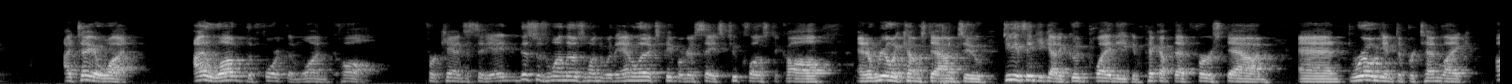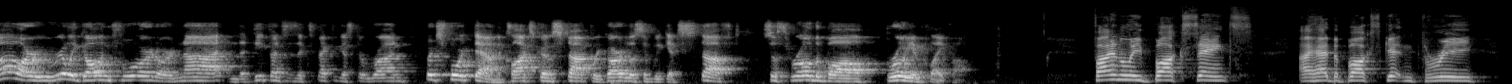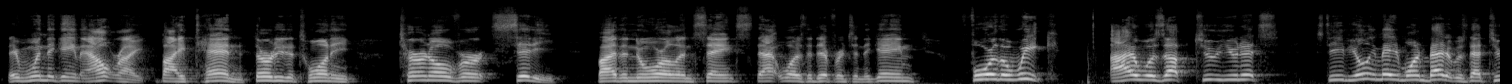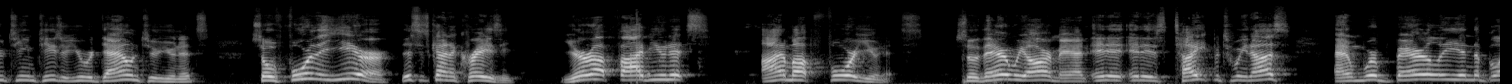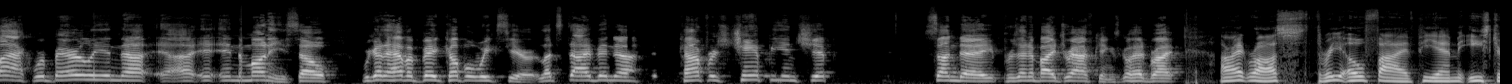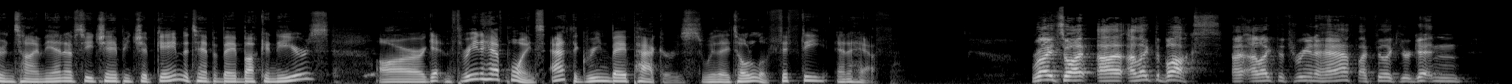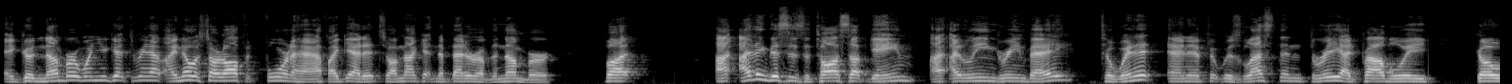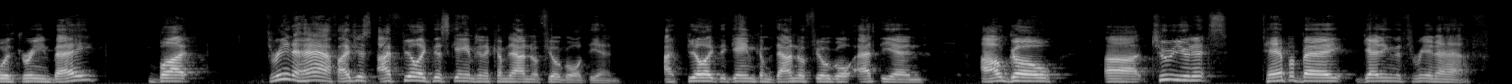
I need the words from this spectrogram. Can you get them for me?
I tell you what, I loved the fourth and one call for Kansas City. This is one of those ones where the analytics people are going to say it's too close to call. And it really comes down to do you think you got a good play that you can pick up that first down? And brilliant to pretend like oh, are we really going for it or not? And the defense is expecting us to run, but it's fourth down. The clock's going to stop regardless if we get stuffed. So throw the ball. Brilliant play call. Finally, Bucks Saints. I had the Bucks getting three. They win the game outright by 10, 30 to 20. Turnover city by the New Orleans Saints. That was the difference in the game. For the week, I was up two units. Steve, you only made one bet. It was that two team teaser. You were down two units. So for the year, this is kind of crazy. You're up five units. I'm up four units. So there we are, man. It is, it is tight between us, and we're barely in the black. We're barely in the uh, in the money. So we got to have a big couple weeks here. Let's dive into conference championship Sunday, presented by DraftKings. Go ahead, Bright. All right, Ross, 3:05 p.m. Eastern Time, the NFC Championship game. The Tampa Bay Buccaneers are getting three and a half points at the Green Bay Packers with a total of 50 and a half. Right. So I uh, I like the Bucks. I, I, like the three and a half. I feel like you're getting a good number when you get three and a half. I know it started off at four and a half. I get it. So I'm not getting the better of the number, but I, I think this is a toss up game. I, I lean Green Bay to win it. And if it was less than three, I'd probably go with Green Bay. But three and a half, I just I feel like this game's going to come down to a field goal at the end. I feel like the game comes down to a field goal at the end. I'll go uh, two units. Tampa Bay getting the three and a half.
